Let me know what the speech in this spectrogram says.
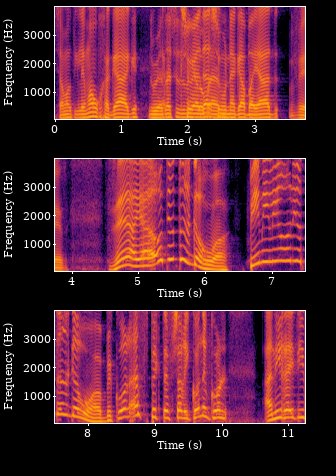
שאמרתי למה הוא חגג, הוא ידע שזה כשהוא נגע לו ידע ביד. שהוא נגע ביד, וזה. זה היה עוד יותר גרוע, פי מיליון יותר גרוע, בכל אספקט אפשרי. קודם כל, אני ראיתי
